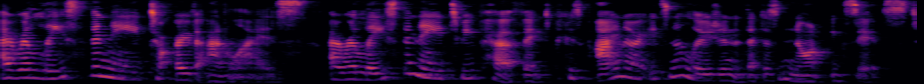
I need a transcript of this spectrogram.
I release the need to overanalyze. I release the need to be perfect because I know it's an illusion that does not exist.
